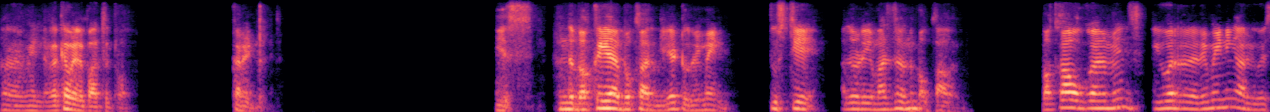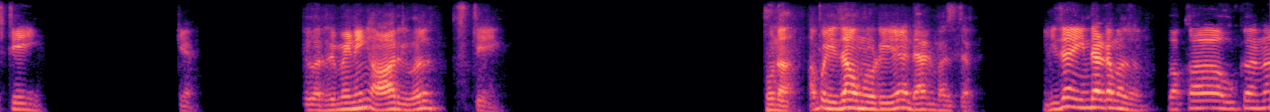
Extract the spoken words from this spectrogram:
ஐ மீன் வெக்கவையில பார்த்துப்போம். கரெக்ட் எஸ் இந்த பக்கையா பக்கா இருக்கு இல்லையா டு ரிமைன் டு ஸ்டே அதோடைய மஸ்தர் வந்து பக்கா வரும். பக்கா உட்கார் means your remaining or your staying okay your remaining or your staying புனா அப்போ இதுதான் உங்களுடைய டேரக்ட் மஸ்தர் இதை இன்டேரக்டா மசம் பக்கா உட்கார்னா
